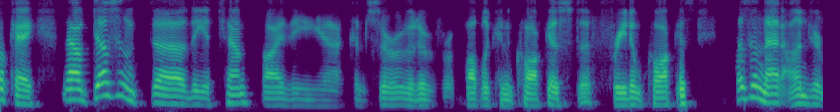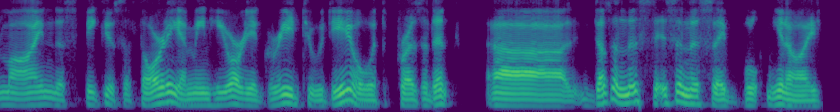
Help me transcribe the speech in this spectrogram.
Okay. Now, doesn't uh, the attempt by the uh, conservative Republican caucus, the Freedom Caucus, doesn't that undermine the speaker's authority? I mean, he already agreed to a deal with the president. Uh, doesn't this isn't this a you know a,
